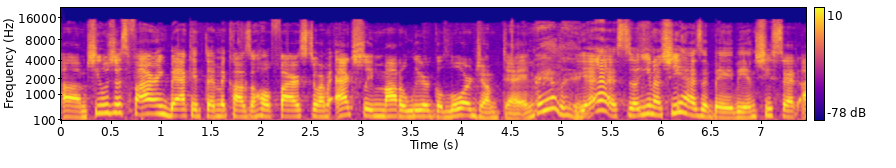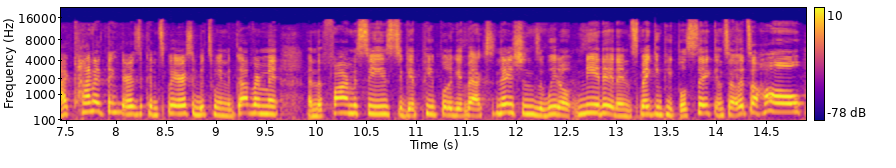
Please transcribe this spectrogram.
Um, she was just firing back at them. It caused a whole firestorm. Actually, model Lira Galore jumped in. Really? Yes. So, you know, she has a baby. And she said, I kind of think there's a conspiracy between the government and the pharmacies to get people to get vaccinations, and we don't need it, and it's making people sick. And so it's a whole,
